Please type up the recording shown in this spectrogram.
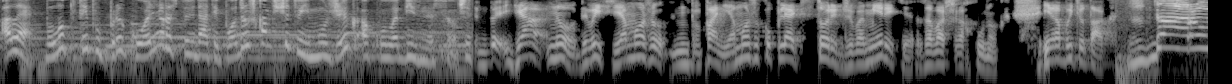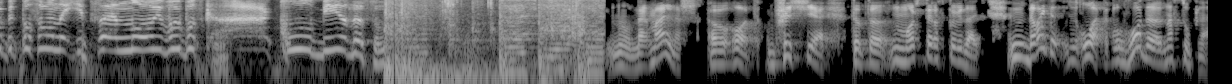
Але було б типу прикольно розповідати подружкам, що твій мужик акула бізнесу. Чи Я ну дивись, я можу пані, я можу купляти сторіджі в Америці за ваш рахунок і робити отак. Здорово, підписуваний, і це новий випуск Кул бізнесу. Ну, нормально ж? От, ще. Тобто, можете розповідати. Давайте, от, угода наступна.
